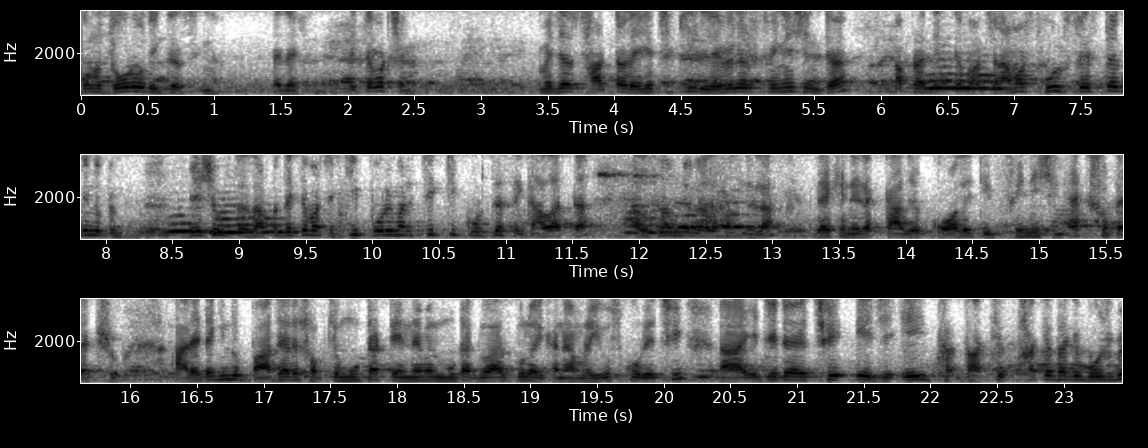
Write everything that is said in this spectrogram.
কোনো জোরও দিতেছি না। এই দেখেন, দেখতে পাচ্ছেন? আমি জাস্ট হাতটা রেখেছি, কি লেভেলের ফিনিশিংটা আপনারা দেখতে পাচ্ছেন। আমার ফুল ফেসটা কিন্তু বেশি উঠতেছে। আপনারা দেখতে পাচ্ছেন কি পরিমাণ চিকচিক করতেছে কালারটা আলহামদুলিল্লাহ আলহামদুলিল্লাহ। দেখেন, এটা কাজের কোয়ালিটি ফিনিশিং একশোতে একশো। আর এটা কিন্তু বাজারে সবচেয়ে মোটা টেন এম মোটা গ্লাসগুলো এখানে আমরা ইউজ করেছি। যেটা হচ্ছে, এই যে, এই থাকে থাকে বসবে,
